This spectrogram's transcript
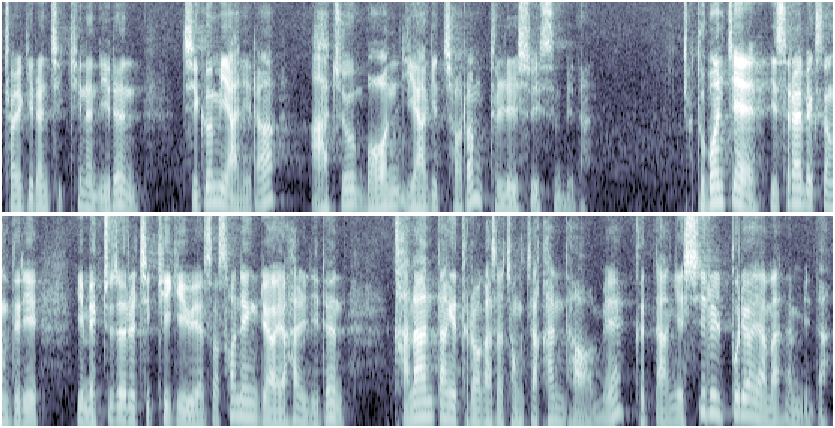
절기를 지키는 일은 지금이 아니라 아주 먼 이야기처럼 들릴 수 있습니다. 두 번째, 이스라엘 백성들이 이 맥주절을 지키기 위해서 선행되어야 할 일은 가나안 땅에 들어가서 정착한 다음에 그 땅에 씨를 뿌려야만 합니다.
